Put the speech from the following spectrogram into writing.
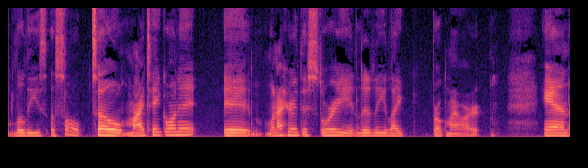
Lily's assault. So my take on it, it when I heard this story, it literally like broke my heart. And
